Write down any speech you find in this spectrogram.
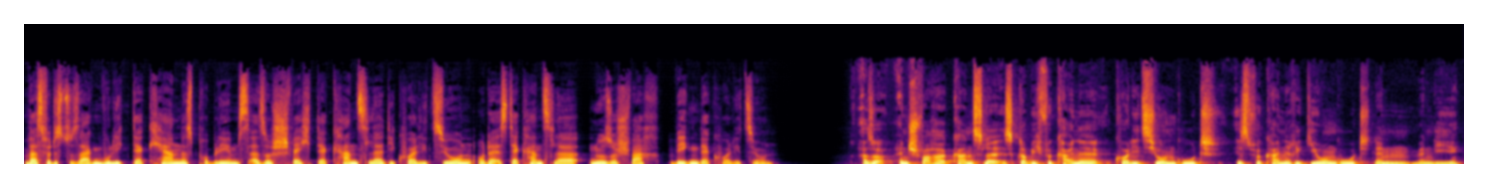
Was würdest du sagen, wo liegt der Kern des Problems? Also schwächt der Kanzler die Koalition oder ist der Kanzler nur so schwach wegen der Koalition? Also ein schwacher Kanzler ist, glaube ich, für keine Koalition gut, ist für keine Regierung gut, denn wenn die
